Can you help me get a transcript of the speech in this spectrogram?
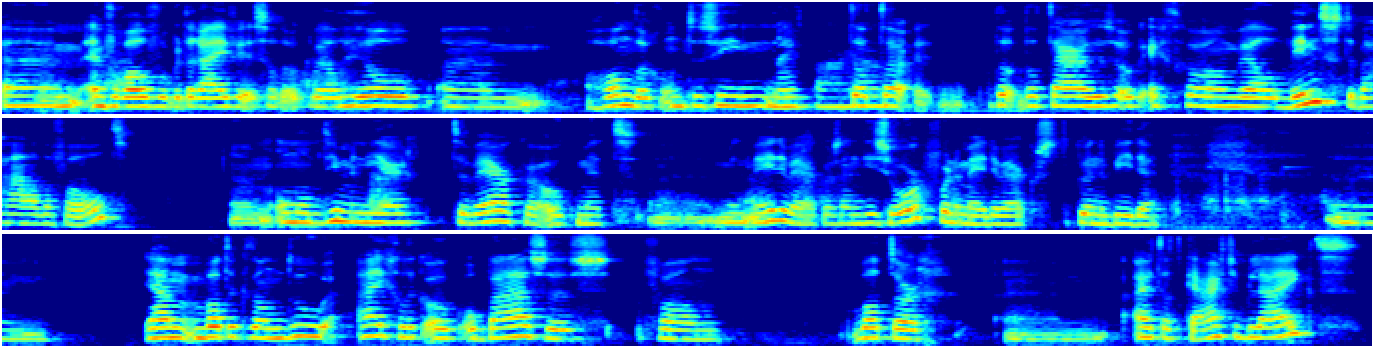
Ehm, en vooral voor bedrijven is dat ook wel heel handig om te zien dat, ja. daar, dat, dat daar dus ook echt gewoon wel winst te behalen valt. Ehm, om op die manier te werken, ook met, eh, met medewerkers en die zorg voor de medewerkers te kunnen bieden. Ehm, ja, wat ik dan doe, eigenlijk ook op basis van wat er ehm, uit dat kaartje blijkt,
